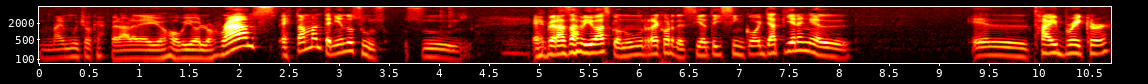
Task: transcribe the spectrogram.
No hay mucho que esperar de ellos, obvio. Los Rams están manteniendo sus, sus esperanzas vivas con un récord de 7 y 5. Ya tienen el, el tiebreaker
